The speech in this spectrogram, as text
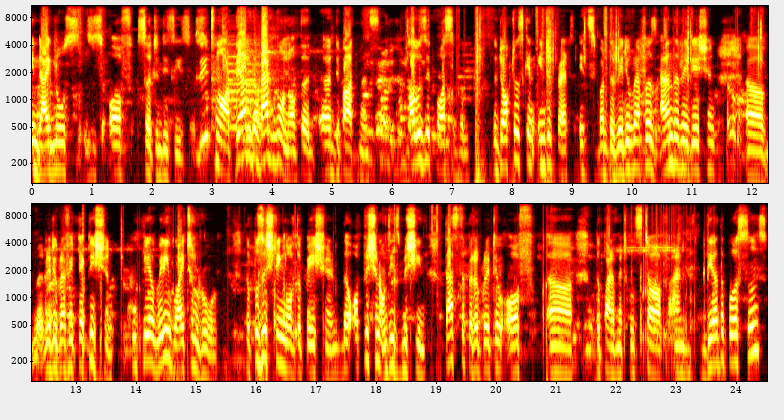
in diagnosis of certain diseases. It's not. They are the backbone of the uh, departments. How is it possible? the doctors can interpret it's but the radiographers and the radiation uh, radiography technician who play a very vital role the positioning of the patient, the operation of these machines. That's the prerogative of uh, the paramedical staff. And they are the persons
